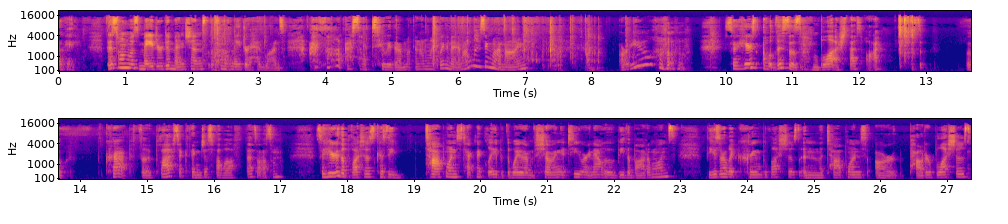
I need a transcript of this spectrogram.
okay. This one was major dimensions. This one's major headlines. I thought I saw two of them and I'm like, wait a minute, am I losing my mind? Are you? so here's, oh, this is blush. That's why. Oh, crap. The plastic thing just fell off. That's awesome. So here are the blushes because the top ones technically, but the way I'm showing it to you right now, it would be the bottom ones. These are like cream blushes and the top ones are powder blushes.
